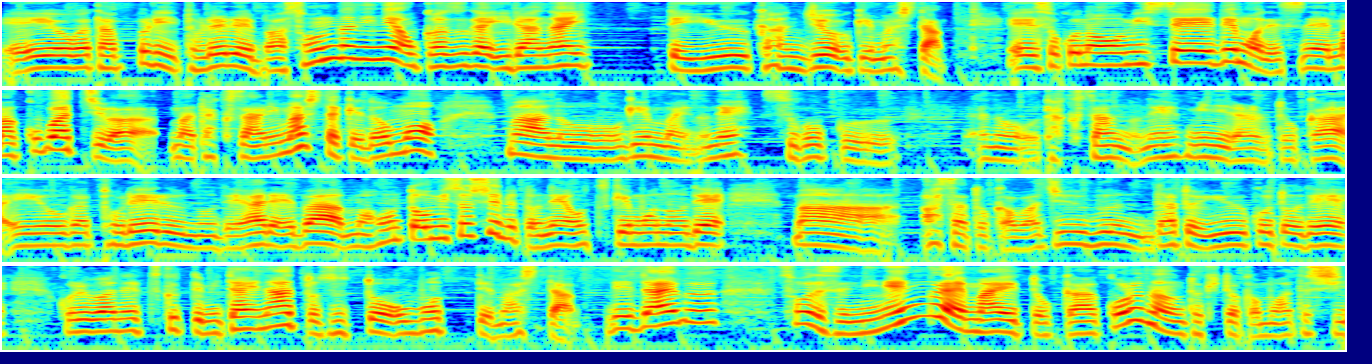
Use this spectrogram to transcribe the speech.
栄養がたっぷり取れればそんなにねおかずがいらないっていう感じを受けました、えー、そこのお店でもですねまあ小鉢はまあたくさんありましたけどもまああの玄米のねすごくあのたくさんのねミネラルとか栄養が取れるのであれば、まあ、本当お味噌汁とねお漬物で、まあ、朝とかは十分だということでこれはね作ってみたいなとずっと思ってました。でだいぶそうですね2年ぐらい前とかコロナの時とかも私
